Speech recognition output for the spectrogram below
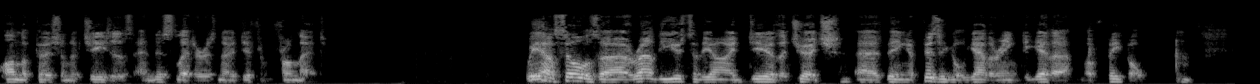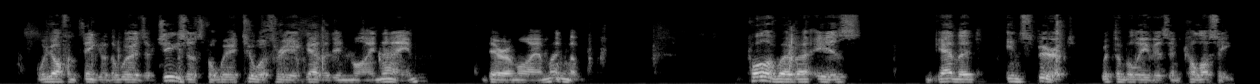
on the person of Jesus, and this letter is no different from that. We ourselves are rather used to the idea of the church as being a physical gathering together of people. We often think of the words of Jesus, for where two or three are gathered in my name, there am I among them. Paul, however, is gathered in spirit with the believers in Colossae.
